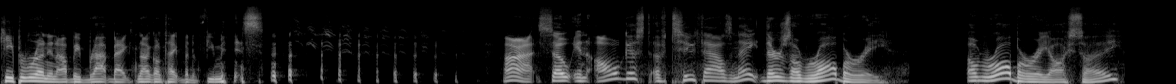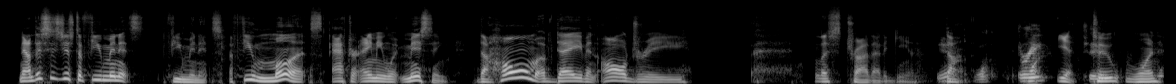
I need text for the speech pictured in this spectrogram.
keep her running. I'll be right back. It's not going to take but a few minutes. All right. So in August of 2008, there's a robbery. A robbery, I say. Now, this is just a few minutes, few minutes, a few months after Amy went missing. The home of Dave and Audrey. Let's try that again. Yeah. The- One, three. one- yeah, two. two, one.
